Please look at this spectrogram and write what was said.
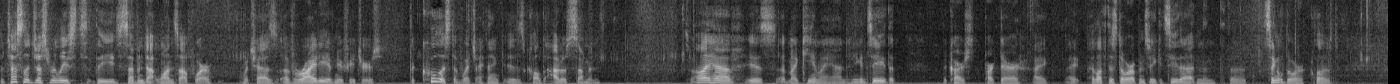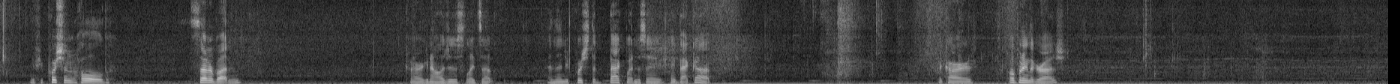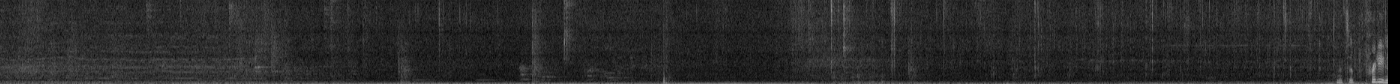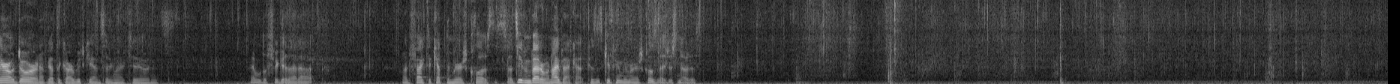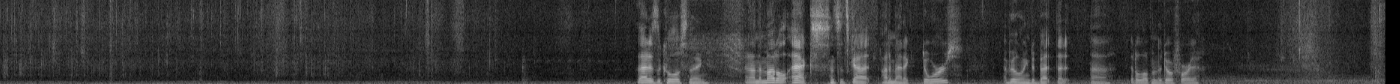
So Tesla just released the 7.1 software, which has a variety of new features. The coolest of which I think is called Auto Summon. So all I have is my key in my hand, and you can see that the car's parked there. I, I, I left this door open so you could see that, and then the single door closed. If you push and hold center button, car acknowledges, lights up, and then you push the back button to say, hey, back up, the car opening the garage. It's a pretty narrow door and I've got the garbage can sitting there too and it's able to figure that out. In fact, it kept the mirrors closed, so it's even better when I back out because it's keeping the mirrors closed, I just noticed. That is the coolest thing. And on the Model X, since it's got automatic doors, I'd be willing to bet that it, uh, it'll open the door for you.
